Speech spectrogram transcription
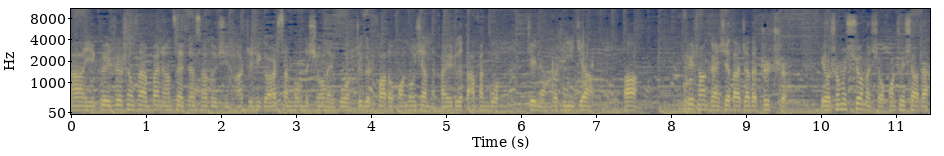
啊，也可以热剩饭、拌凉菜，干啥都行啊。这是一个二三公的小奶锅，这个是发到黄忠县的，还有这个大饭锅，这两个是一家啊。非常感谢大家的支持，有什么需要的小黄车下单。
